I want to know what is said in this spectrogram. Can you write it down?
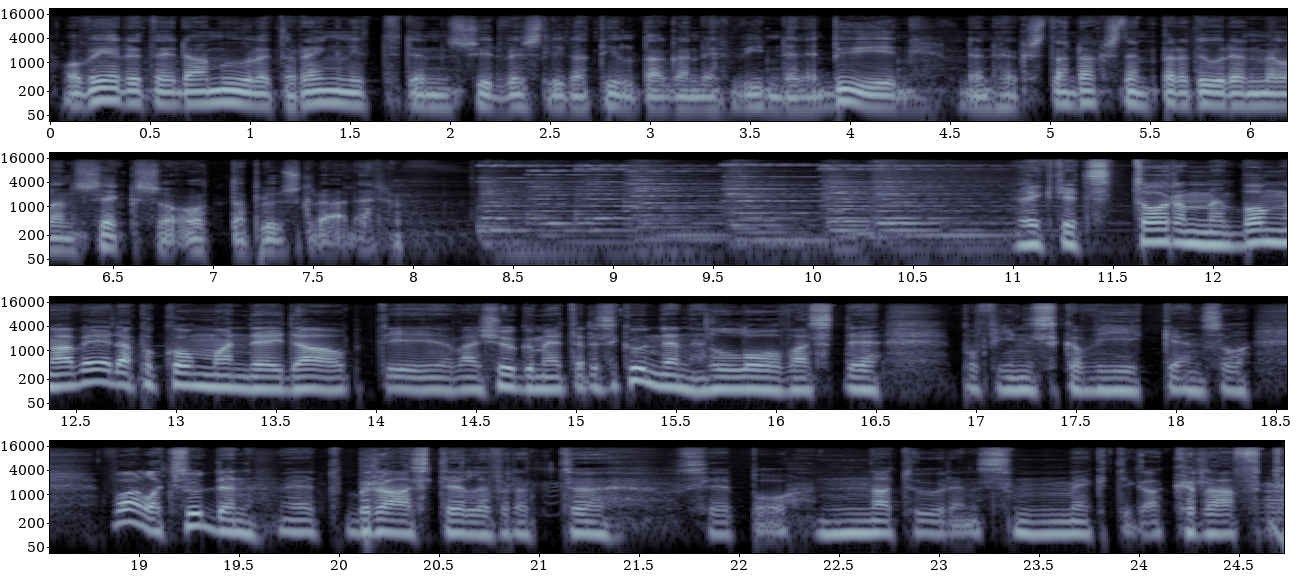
Och vädret är idag mulet och regnigt, den sydvästliga tilltagande vinden är byig, den högsta dagstemperaturen mellan 6 och 8 plusgrader. Riktigt stormbånga väder på kommande idag, upp till över 20 meter i sekunden lovas det på Finska viken. Så Valaxudden är ett bra ställe för att eh, se på naturens mäktiga kraft.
